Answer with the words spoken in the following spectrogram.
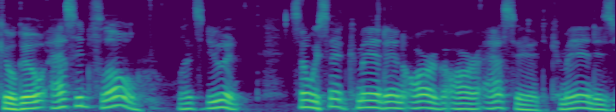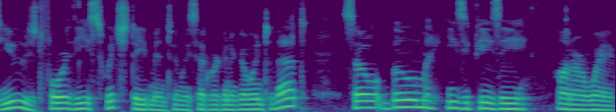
Go go acid flow. Let's do it. So we said command and arg are acid. Command is used for the switch statement, and we said we're going to go into that. So boom, easy peasy, on our way.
